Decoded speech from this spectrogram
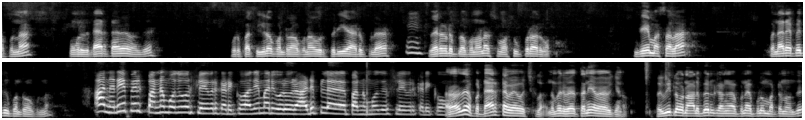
அப்படின்னா உங்களுக்கு டைரெக்டாகவே வந்து ஒரு பத்து கிலோ பண்ணுறோம் அப்படின்னா ஒரு பெரிய அடுப்பில். விறகு அடுப்பில் பண்ணோன்னா சும்மா சூப்பராக இருக்கும். இதே மசாலா இப்போ நிறைய பேர்த்துக்கு பண்ணுறோம் அப்படின்னா ஆ நிறைய பேருக்கு பண்ணும்போது ஒரு ஃப்ளேவர் கிடைக்கும். அதே மாதிரி ஒரு ஒரு அடுப்புல பண்ணும்போது ஒரு ஃப்ளேவர் கிடைக்கும். அதாவது அப்போ டேரெக்டாக வேக வச்சுக்கலாம். இந்த மாதிரி தனியாக வேக வைக்கணும். இப்போ வீட்டில் ஒரு நாலு பேர் இருக்காங்க அப்படின்னா எப்பவும் மட்டன் வந்து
